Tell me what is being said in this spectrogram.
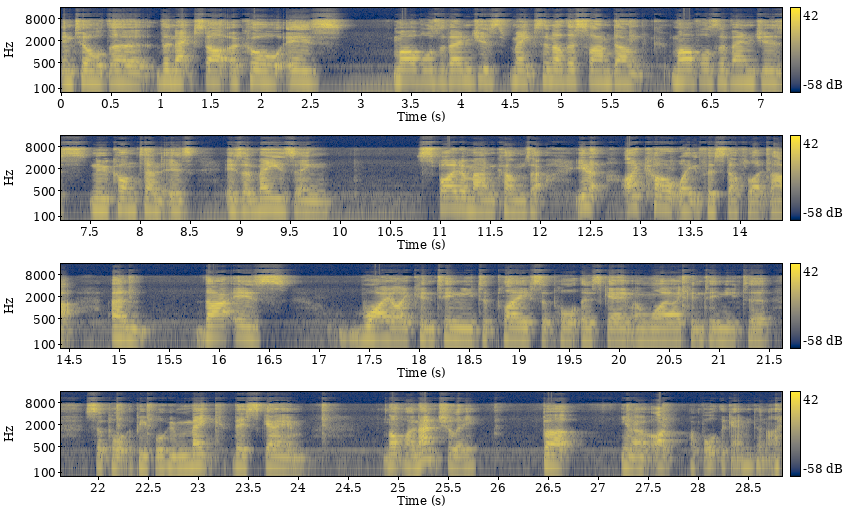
until the the next article is Marvel's Avengers makes another slam dunk. Marvel's Avengers new content is is amazing. Spider-Man comes out. You know, I can't wait for stuff like that. And that is why I continue to play, support this game, and why I continue to support the people who make this game. Not financially, but you know, I, I bought the game, didn't I?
